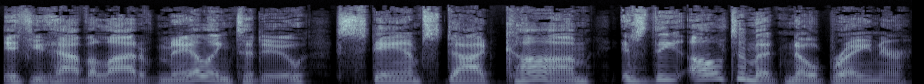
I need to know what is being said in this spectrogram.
If you have a lot of mailing to do, stamps.com is the ultimate no-brainer.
